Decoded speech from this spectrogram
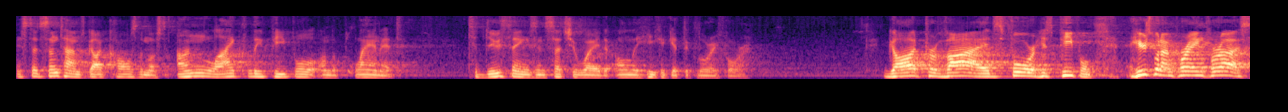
Instead, sometimes God calls the most unlikely people on the planet to do things in such a way that only He could get the glory for. God provides for his people. Here's what I'm praying for us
